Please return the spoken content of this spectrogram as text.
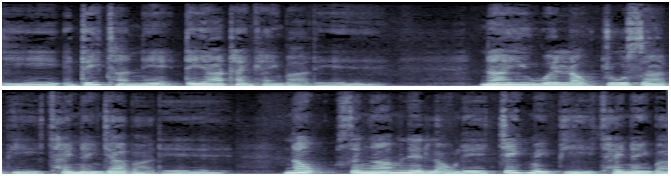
ကြီးအဋိဋ္ဌာန်နဲ့တရားထိုင်ခိုင်းပါတယ်နာယီဝဲလောက်စူးစားပြီးထိုင်နိုင်ကြပါတယ်နောက်15မိနစ်လောက်လဲကြိတ်မိတ်ပြီးထိုင်နိုင်ပါ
